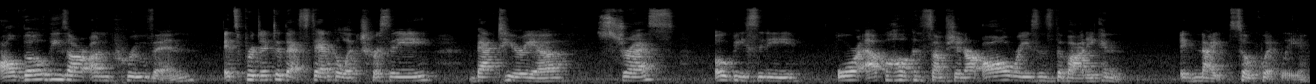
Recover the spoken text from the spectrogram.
although these are unproven, it's predicted that static electricity, bacteria, stress, obesity, or alcohol consumption are all reasons the body can ignite so quickly.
